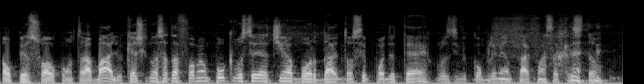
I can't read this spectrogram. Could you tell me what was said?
ao pessoal com o trabalho? Que acho que, de uma certa forma, é um pouco que você já tinha abordado, então você pode até, inclusive, complementar com essa questão.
